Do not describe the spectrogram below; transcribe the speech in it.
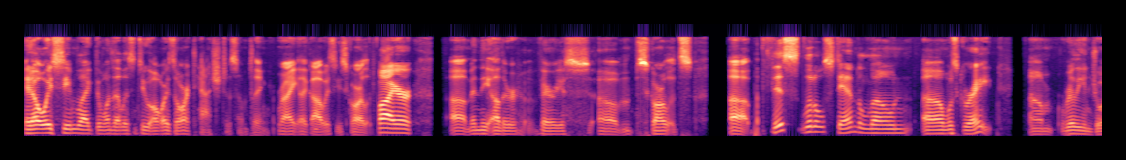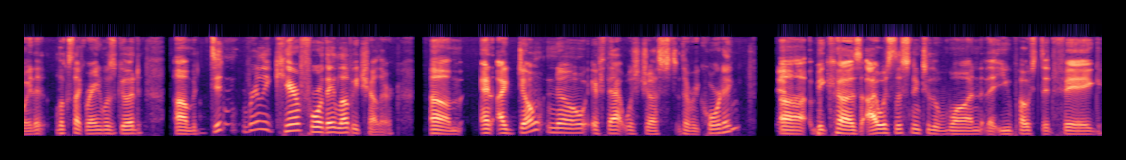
it always seemed like the ones I listen to always are attached to something, right? Like obviously Scarlet Fire, um, and the other various um Scarlets. Uh, but this little standalone uh was great. Um, really enjoyed it. Looks like Rain was good. Um, didn't really care for They Love Each Other. Um, and I don't know if that was just the recording. Yeah. Uh, because I was listening to the one that you posted, Fig,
